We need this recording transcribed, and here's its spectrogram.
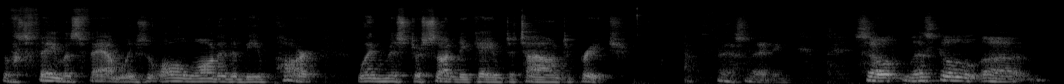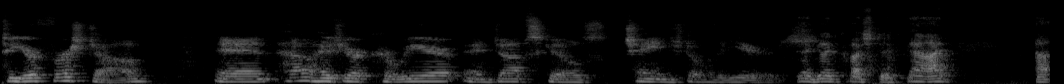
those famous families who all wanted to be a part when Mr. Sunday came to town to preach. Fascinating. So let's go uh, to your first job and how has your career and job skills changed over the years? A good question. Yeah, I, uh,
